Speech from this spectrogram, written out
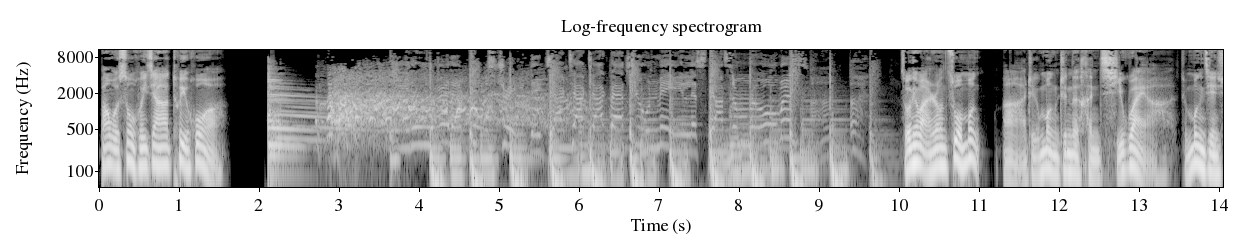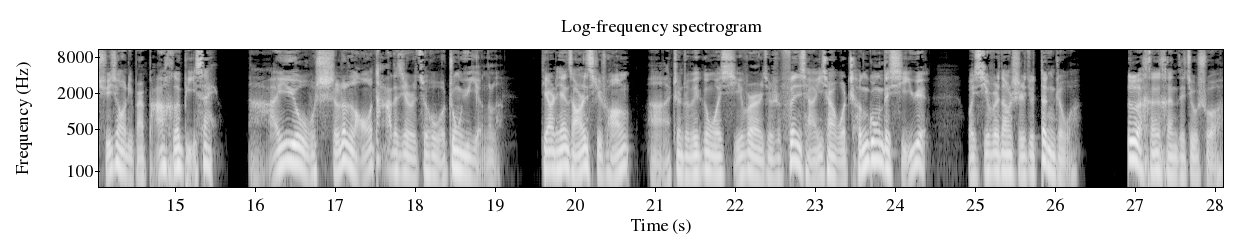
把我送回家退货。”昨天晚上做梦啊，这个梦真的很奇怪啊！就梦见学校里边拔河比赛啊，哎呦，使了老大的劲儿，最后我终于赢了。第二天早上起床啊，正准备跟我媳妇儿就是分享一下我成功的喜悦，我媳妇儿当时就瞪着我，恶狠狠的就说：“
